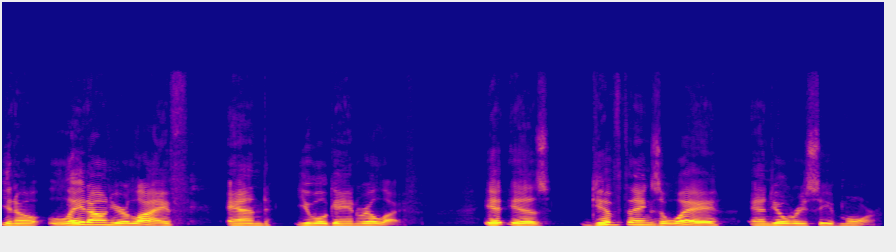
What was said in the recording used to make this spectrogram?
you know, lay down your life and you will gain real life. It is give things away and you'll receive more.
